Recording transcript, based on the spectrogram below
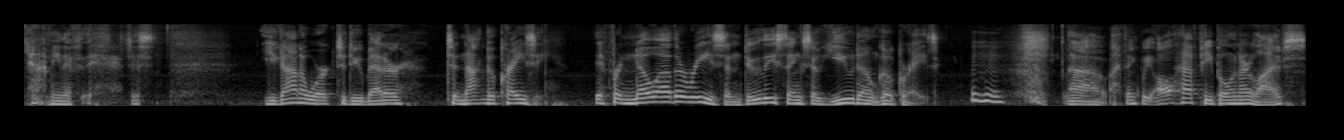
yeah, I mean, if just you got to work to do better, to not go crazy. If for no other reason, do these things so you don't go crazy. Uh, I think we all have people in our lives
